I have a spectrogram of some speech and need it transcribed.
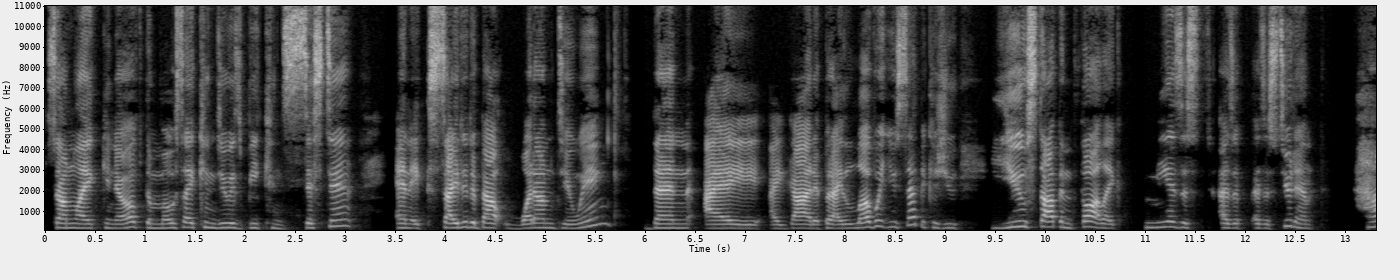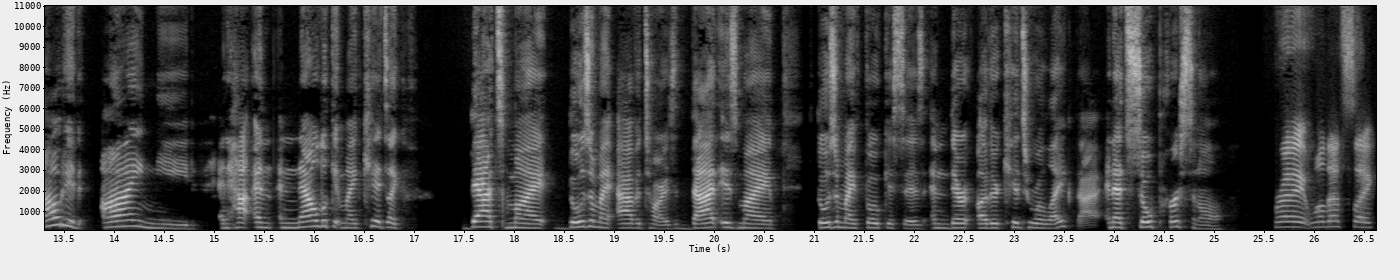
So I'm like, you know, if the most I can do is be consistent and excited about what I'm doing, then I I got it. But I love what you said because you you stop and thought like me as a as a as a student, how did I need and how and and now look at my kids like that's my those are my avatars. That is my those are my focuses and there are other kids who are like that and that's so personal Right. Well, that's like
